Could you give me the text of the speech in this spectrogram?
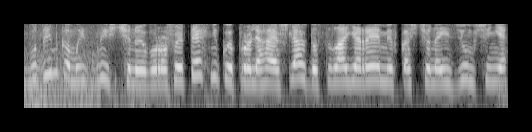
будинками і знищеною ворожою технікою пролягає шлях до села Яремівка, що на Ізюмщині.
